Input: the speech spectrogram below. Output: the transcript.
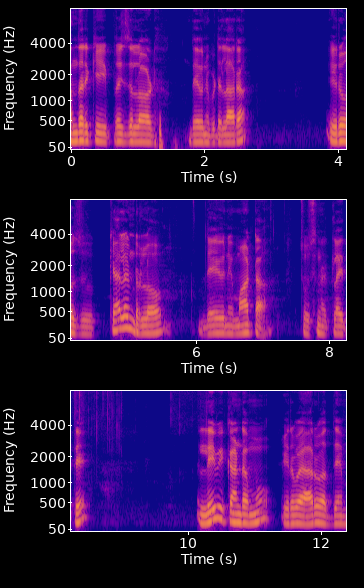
అందరికీ ప్రైజ్ ద లార్డ్ దేవుని బిడ్డలారా. ఈరోజు క్యాలెండర్లో దేవుని మాట చూసినట్లయితే లేవి కాండము ఇరవై ఆరో అధ్యాయం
